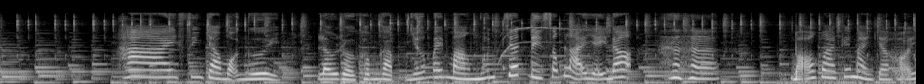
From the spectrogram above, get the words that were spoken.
Hi, xin chào mọi người. Lâu rồi không gặp nhớ mấy màn muốn chết đi sống lại vậy đó. Bỏ qua cái màn chào hỏi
